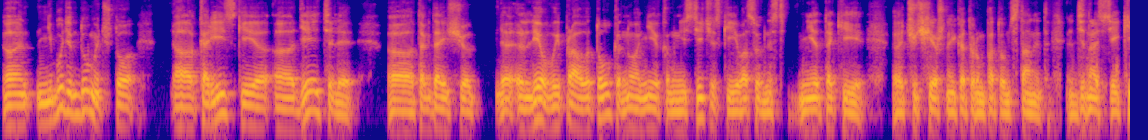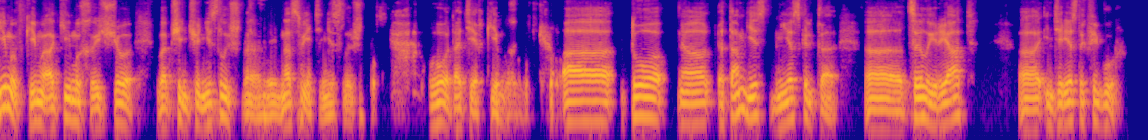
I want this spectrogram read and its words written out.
не будем думать, что э, корейские э, деятели, тогда еще левого и правого толка, но не коммунистические, и в особенности не такие чучешные, которым потом станет династия Кимов. Ким, о Кимах еще вообще ничего не слышно, на свете не слышно. Вот, о тех Кимах. А, то а, там есть несколько, а, целый ряд а, интересных фигур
